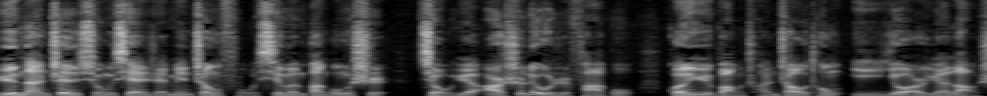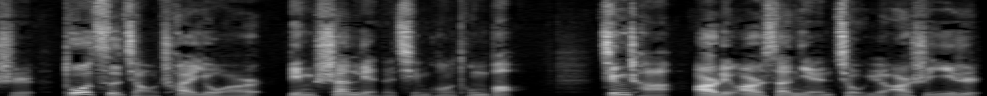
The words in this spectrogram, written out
云南镇雄县人民政府新闻办公室九月二十六日发布关于网传昭通以幼儿园老师多次脚踹幼儿并扇脸的情况通报。经查，二零二三年九月二十一日，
